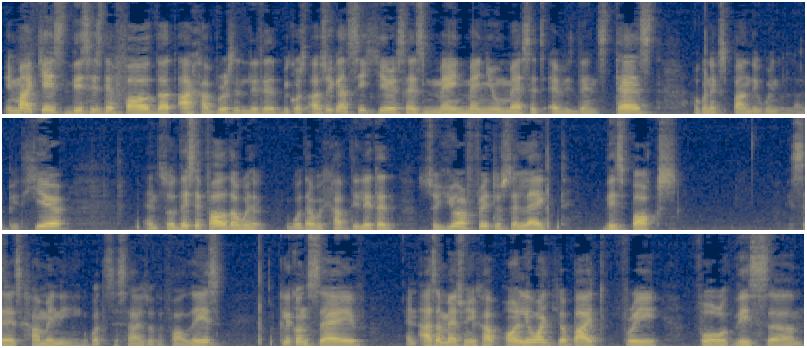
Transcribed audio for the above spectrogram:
In my case this is the file that I have recently deleted because as you can see here it says main menu message evidence test. I'm gonna expand the window a little bit here. And so this is a file that we that we have deleted. So you are free to select this box. It says how many what's the size of the file is click on save and as I mentioned you have only one gigabyte free for this um,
